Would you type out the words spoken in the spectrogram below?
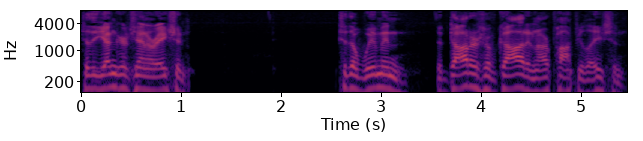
to the younger generation? To the women, the daughters of God in our population.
